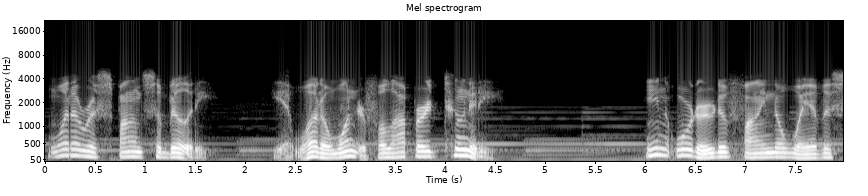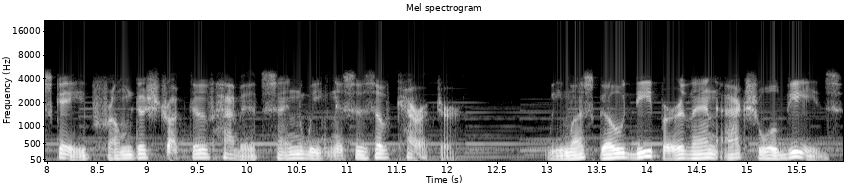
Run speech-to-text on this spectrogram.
What a responsibility, yet what a wonderful opportunity! In order to find a way of escape from destructive habits and weaknesses of character, we must go deeper than actual deeds,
